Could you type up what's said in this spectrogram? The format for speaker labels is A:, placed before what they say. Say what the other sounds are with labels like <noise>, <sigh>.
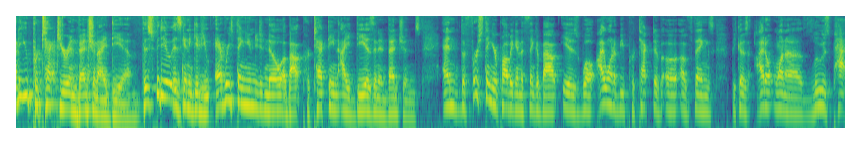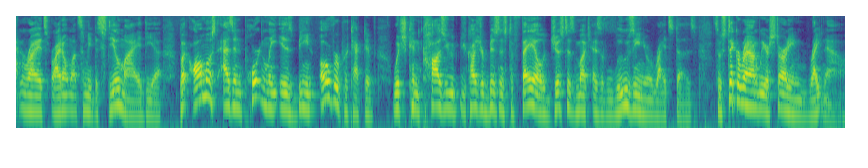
A: How do you protect your invention idea? This video is going to give you everything you need to know about protecting ideas and inventions. And the first thing you're probably going to think about is, well, I want to be protective of, of things because I don't want to lose patent rights or I don't want somebody to steal my idea. But almost as importantly is being overprotective, which can cause you cause your business to fail just as much as losing your rights does. So stick around, we are starting right now.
